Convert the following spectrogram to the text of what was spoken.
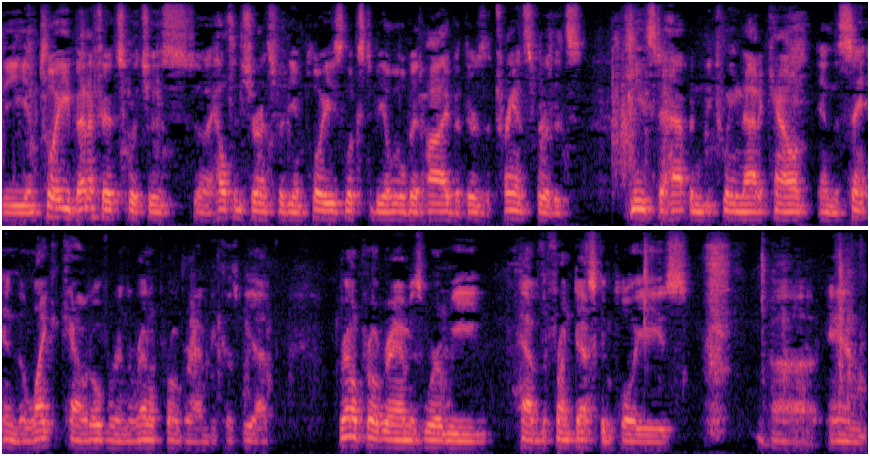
The employee benefits, which is, uh, health insurance for the employees, looks to be a little bit high, but there's a transfer that's, needs to happen between that account and the same, and the like account over in the rental program, because we have, rental program is where we have the front desk employees, uh, and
